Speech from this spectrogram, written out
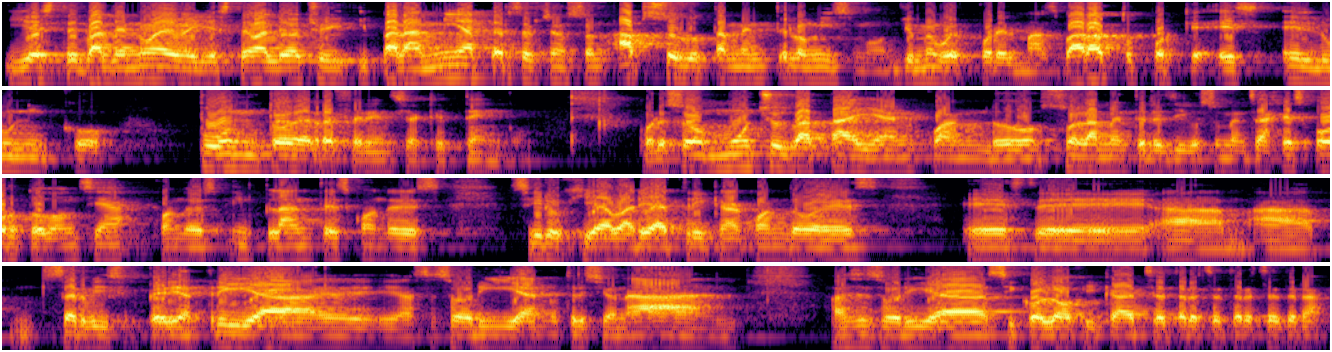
y este vale 9 y este vale 8 y, para mí a percepción son absolutamente lo mismo, yo me voy por el más barato porque es el único punto de referencia que tengo. Por eso muchos batallan cuando solamente les digo su mensaje es ortodoncia, cuando es implantes, cuando es cirugía bariátrica, cuando es este, servicio, pediatría, eh, asesoría nutricional, asesoría psicológica, etcétera, etcétera, etcétera.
